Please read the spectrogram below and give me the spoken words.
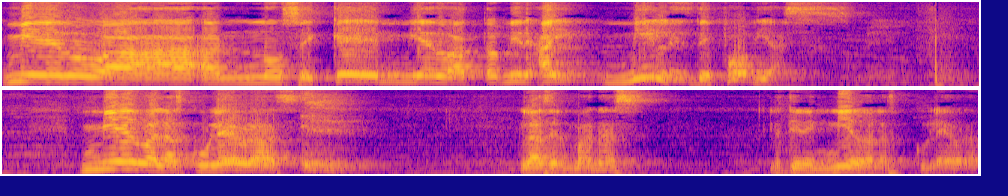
miedo a, no sé qué, miedo a... Mire, hay miles de fobias. Miedo a las culebras. Las hermanas le tienen miedo a las culebras.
